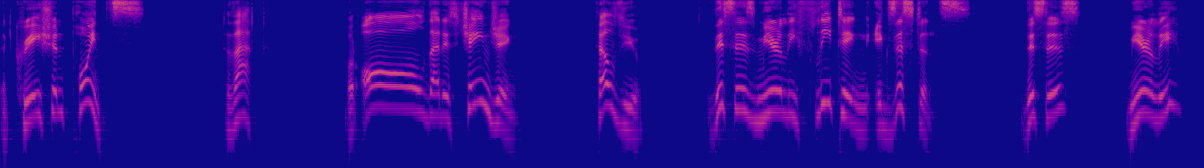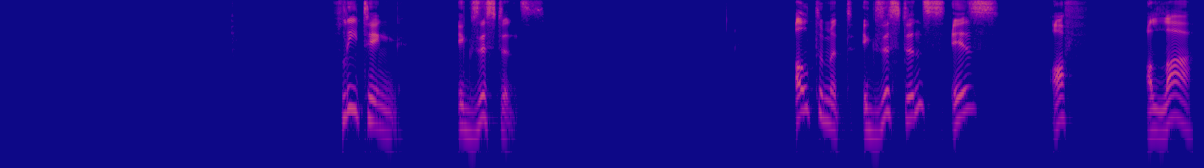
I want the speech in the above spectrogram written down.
That creation points to that. But all that is changing tells you this is merely fleeting existence. This is merely fleeting existence. Ultimate existence is of Allah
